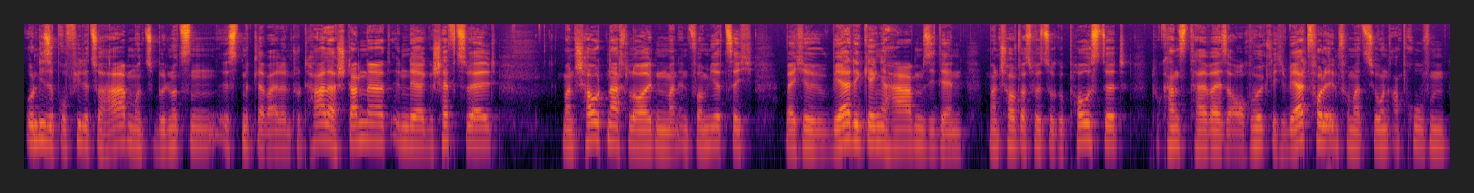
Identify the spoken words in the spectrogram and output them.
Und diese Profile zu haben und zu benutzen, ist mittlerweile ein totaler Standard in der Geschäftswelt. Man schaut nach Leuten, man informiert sich, welche Werdegänge haben sie denn, man schaut, was wird so gepostet. Du kannst teilweise auch wirklich wertvolle Informationen abrufen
